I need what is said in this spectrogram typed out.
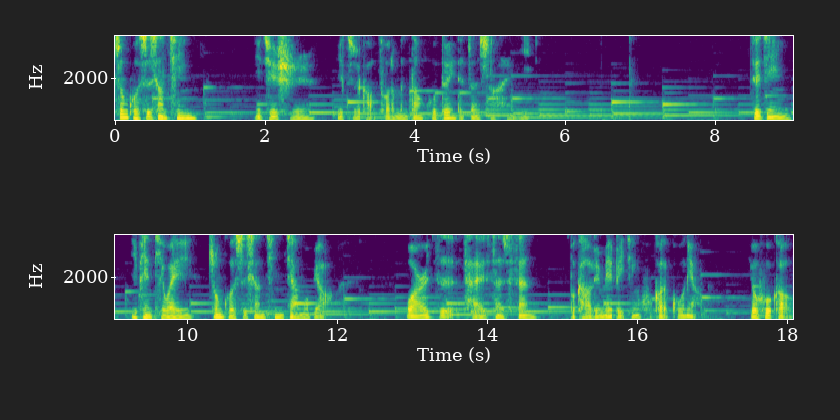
中国式相亲，你其实一直搞错了门当户对的真实含义。最近一篇题为《中国式相亲价目表》，我儿子才三十三，不考虑没北京户口的姑娘，有户口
